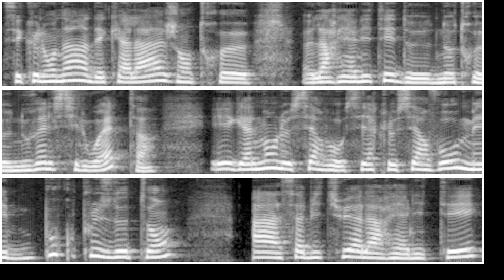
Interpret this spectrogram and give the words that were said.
c'est que l'on a un décalage entre la réalité de notre nouvelle silhouette et également le cerveau. C'est-à-dire que le cerveau met beaucoup plus de temps à s'habituer à la réalité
